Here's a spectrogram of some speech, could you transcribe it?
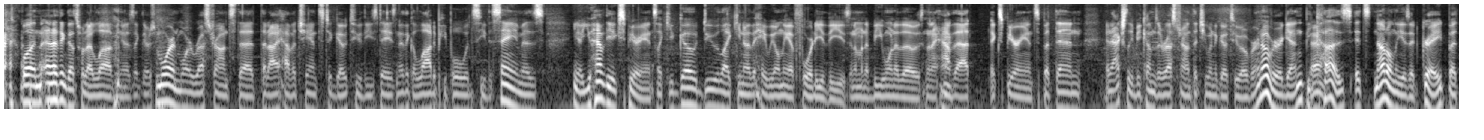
well, and, and I think that's what I love. You know, it's like there's more and more restaurants that that I have a chance to go to these days, and I think a lot of people would see the same as, you know, you have the experience. Like you go do like you know the hey, we only have 40 of these, and I'm going to be one of those, and then I have that experience. But then it actually becomes a restaurant that you want to go to over and over again because it's not only is it great, but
